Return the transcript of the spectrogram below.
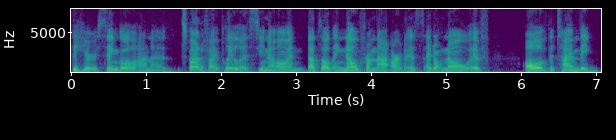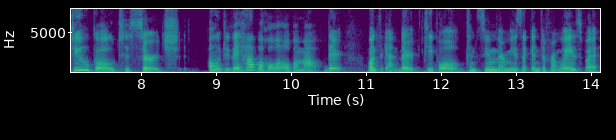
they hear a single on a Spotify playlist, you know, and that's all they know from that artist. I don't know if all of the time they do go to search, oh, do they have a whole album out? There, once again, there people consume their music in different ways, but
